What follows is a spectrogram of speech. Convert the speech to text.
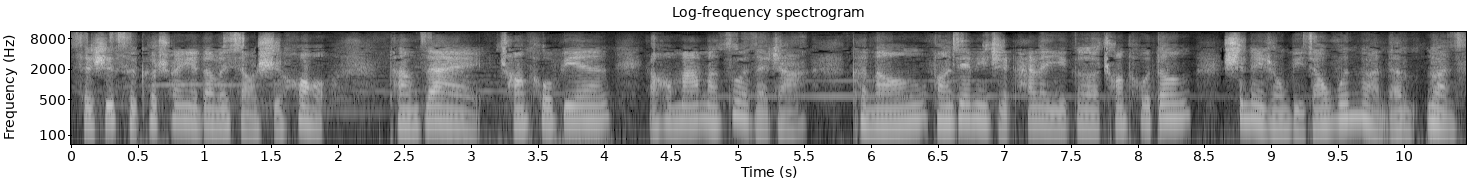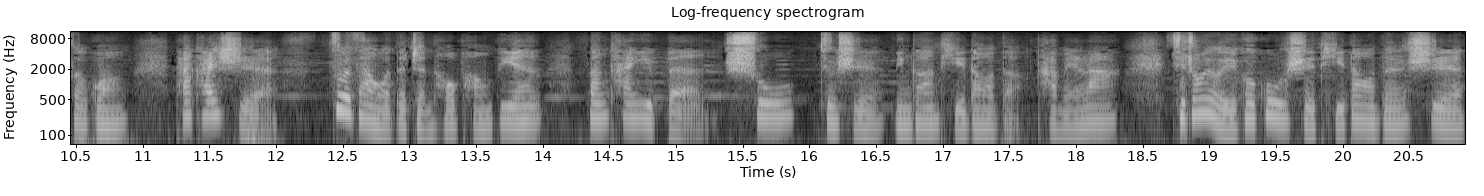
此时此刻穿越到了小时候，躺在床头边，然后妈妈坐在这儿，可能房间里只开了一个床头灯，是那种比较温暖的暖色光，他开始。坐在我的枕头旁边，翻开一本书，就是您刚刚提到的《卡梅拉》，其中有一个故事提到的是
